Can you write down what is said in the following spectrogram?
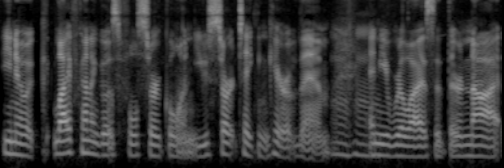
you know, it, life kind of goes full circle and you start taking care of them Mm-hmm. and you realize that they're not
